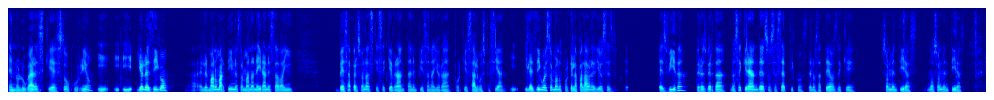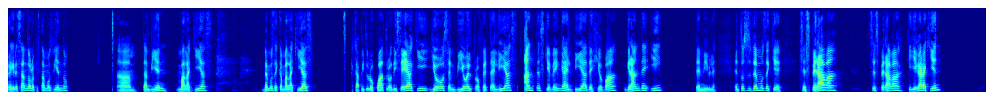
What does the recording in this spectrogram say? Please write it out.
en los lugares que esto ocurrió. Y, yo les digo, el hermano Martín, nuestra hermana Neira han estado ahí. Ves a personas que se quebrantan, empiezan a llorar porque es algo especial. Y, les digo esto, hermanos, porque la palabra de Dios es, es vida, pero es verdad. No se crean de esos escépticos, de los ateos, de que son mentiras, no son mentiras. Regresando a lo que estamos viendo, también Malaquías, vemos de que Malaquías capítulo 4 dice, he aquí yo os envío el profeta Elías antes que venga el día de Jehová grande y temible. Entonces vemos de que se esperaba, se esperaba que llegara quién?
